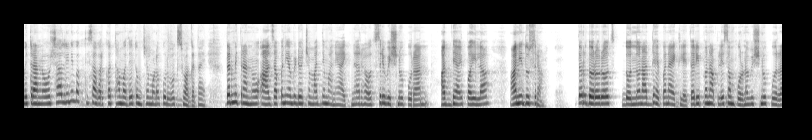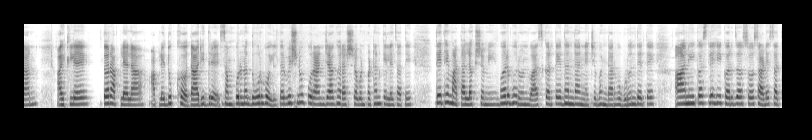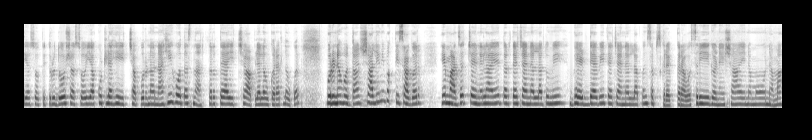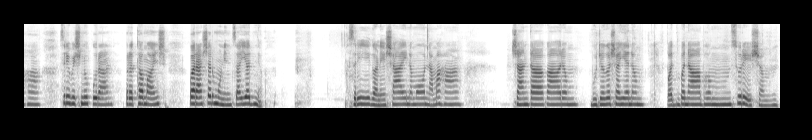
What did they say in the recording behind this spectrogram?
मित्रांनो शालिनी भक्तिसागर कथामध्ये तुमचे मनपूर्वक स्वागत आहे. तर मित्रांनो आज आपण या व्हिडिओच्या माध्यमाने ऐकणार आहोत श्री विष्णू पुराण अध्याय पहिला आणि दुसरा. तर दररोज दोन दोन अध्याय पण ऐकले तरी पण आपले संपूर्ण विष्णू पुराण ऐकले तर आपल्याला आपले दुःख दारिद्र्य संपूर्ण दूर होईल. तर विष्णू पुराण ज्या घरात श्रवण पठण केले जाते तेथे माता लक्ष्मी भरभरून वास करते धनधान्याचे भंडार उघडून देते. आणि कसलेही कर्ज असो साडेसाती असो पितृदोष असो या कुठल्याही इच्छा पूर्ण नाही होत असणार तर त्या इच्छा आपल्या लवकरात लवकर पूर्ण होतात. शालिनी भक्तिसागर हे माझंच चॅनल आहे तर त्या चॅनलला तुम्ही भेट द्यावी. त्या चॅनलला पण सबस्क्राईब करावं. श्री गणेशाय नमो नमहा श्री विष्णू पुराण प्रथम अंश पराशर मुनींचा यज्ञ. श्री गणेशाय नमो नमः। शान्ताकारं भुजगशयनं पद्मनाभं सुरेशं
